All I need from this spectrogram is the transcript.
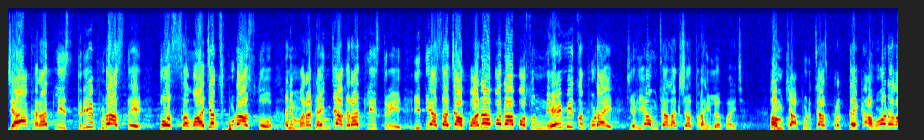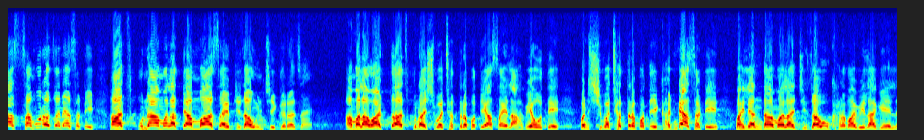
ज्या घरातली स्त्री पुढं असते तो समाजच पुढं असतो. आणि मराठ्यांच्या घरातली स्त्री इतिहासाच्या पानापानापासून नेहमीच पुढं आहे हेही आमच्या लक्षात राहिलं पाहिजे. आमच्या पुढच्या प्रत्येक आव्हानाला सामोरं जाण्यासाठी आज पुन्हा आम्हाला त्या मासाहेब जिजाऊंची गरज आहे. आम्हाला वाटतं आज पुन्हा शिवछत्रपती असायला हवे होते पण शिवछत्रपती घडण्यासाठी पहिल्यांदा आम्हाला जिजाऊ घडवावी लागेल.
